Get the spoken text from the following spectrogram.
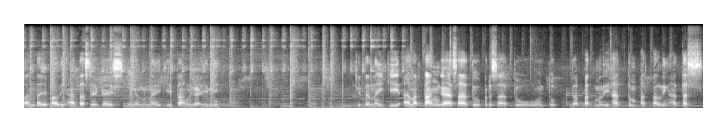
lantai paling atas ya guys. Dengan menaiki tangga ini kita naiki anak tangga satu persatu untuk dapat melihat tempat paling atas.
